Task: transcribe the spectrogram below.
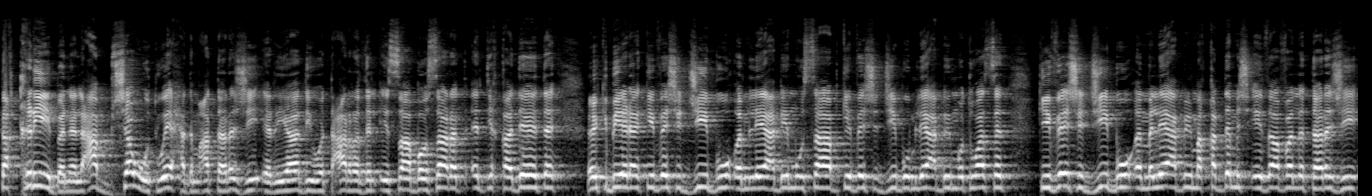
تقريبا لعب شوط واحد مع الترجي الرياضي وتعرض الاصابه وصارت انتقادات كبيرة. كيفاش تجيبوا ملاعبي مصاب؟ كيفاش تجيبوا ملاعبي متوسط؟ كيفاش تجيبوا ملاعبي ما قدمش إضافة للترجي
